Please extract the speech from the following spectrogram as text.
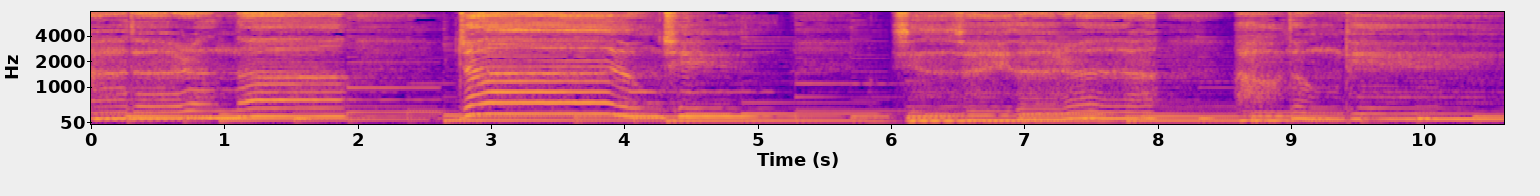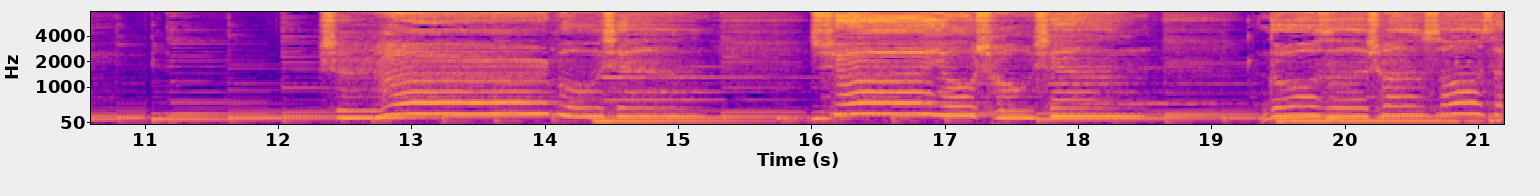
下的人啊真勇气心碎的人啊好动听。视而不见却又重现独自穿梭在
